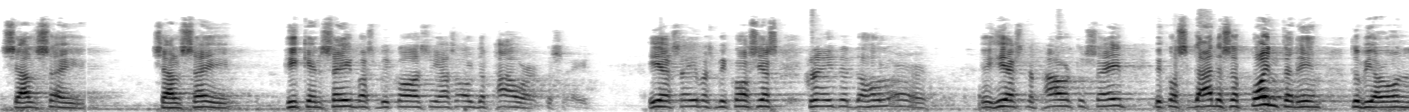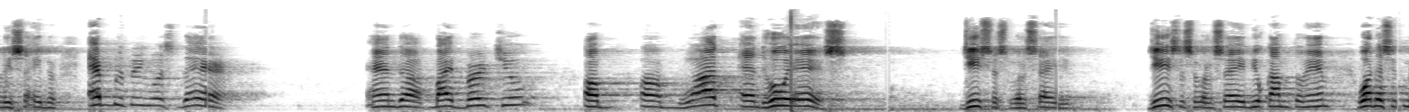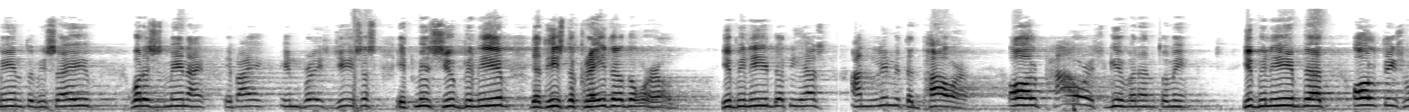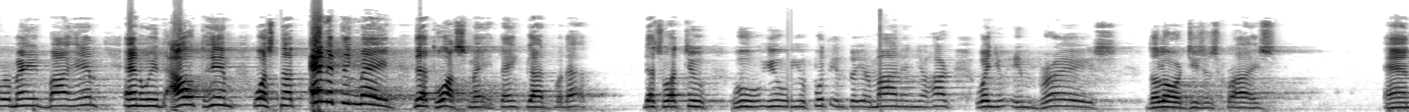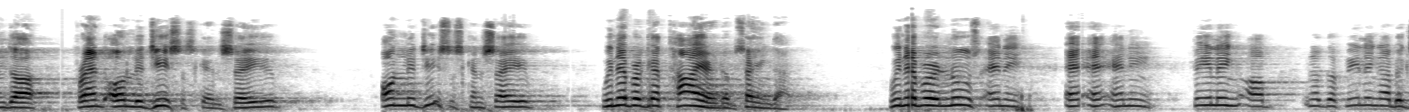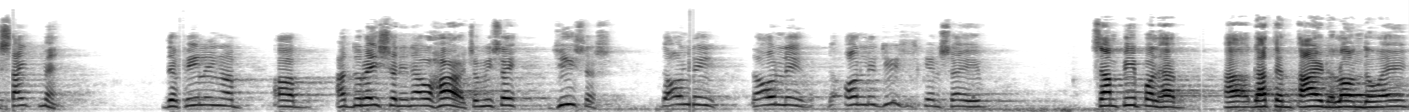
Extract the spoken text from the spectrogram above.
shall save. Shall save. He can save us because he has all the power to save. He has saved us because he has created the whole earth. He has the power to save because God has appointed him to be our only Savior. Everything was there. And uh, by virtue of, of what and who He is, Jesus will save. Jesus will save. You come to Him. What does it mean to be saved? What does it mean I, if I embrace Jesus? It means you believe that He's the creator of the world. You believe that He has unlimited power. All power is given unto me. You believe that all things were made by Him, and without Him was not anything made that was made. Thank God for that. That's what you, you, you put into your mind and your heart when you embrace the Lord Jesus Christ. And uh, friend, only Jesus can save. Only Jesus can save. We never get tired of saying that. We never lose any, any feeling of you know, the feeling of excitement, the feeling of, of adoration in our hearts. And we say, Jesus, the only, the only, the only Jesus can save. Some people have uh, gotten tired along the way,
